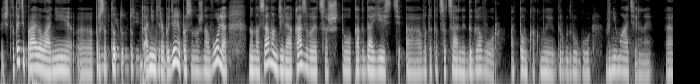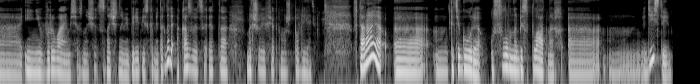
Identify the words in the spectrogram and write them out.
Значит, вот эти правила, они э, просто, тут, тут, тут, они не требуют денег, просто нужна воля, но на самом деле оказывается, что когда есть э, вот этот социальный договор о том, как мы друг другу внимательны, и не вырываемся, значит, с ночными переписками и так далее, оказывается, это большой эффект может повлиять. Вторая э, категория условно-бесплатных э, действий.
